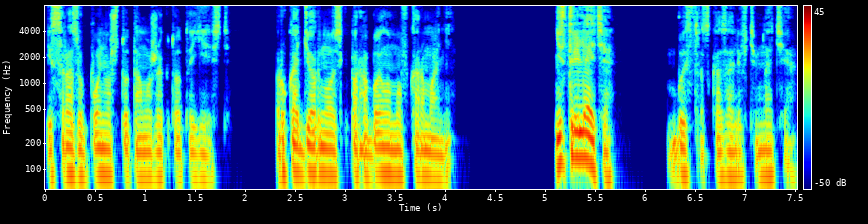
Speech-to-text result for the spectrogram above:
И сразу понял, что там уже кто-то есть. Рука дернулась к парабеллуму в кармане. «Не стреляйте!» — быстро сказали в темноте.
